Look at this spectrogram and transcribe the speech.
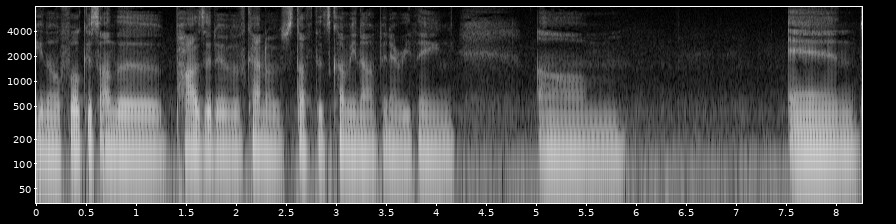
you know, focus on the positive of kind of stuff that's coming up and everything. Um, and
